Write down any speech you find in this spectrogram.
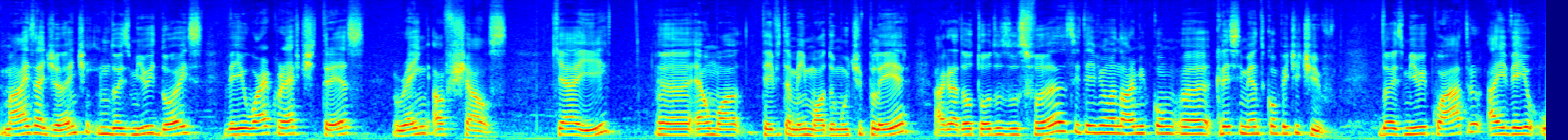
mais adiante, em 2002, veio Warcraft 3 Reign of Chaos. Que aí Ah, é um mo- teve também modo multiplayer, agradou todos os fãs e teve um enorme com- ah, crescimento competitivo. 2004, aí veio o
